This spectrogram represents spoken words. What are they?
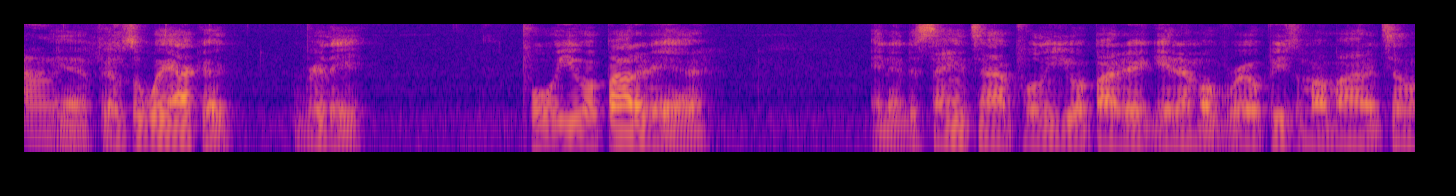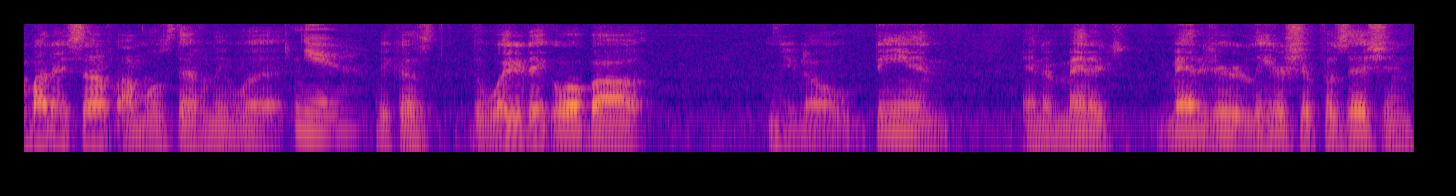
Um, Yeah, if there was a way I could really pull you up out of there, and at the same time pulling you up out of there, get them a real piece of my mind and tell them about themselves, I most definitely would. yeah. because the way that they go about, you know, being in a manage manager leadership position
